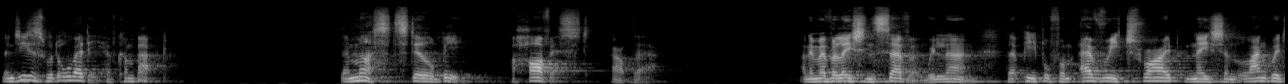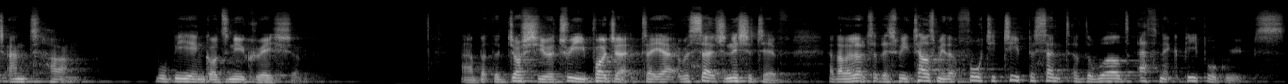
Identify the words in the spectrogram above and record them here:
then Jesus would already have come back. There must still be a harvest out there. And in Revelation 7, we learn that people from every tribe, nation, language, and tongue will be in God's new creation. Uh, but the Joshua Tree Project, a, a research initiative that I looked at this week, tells me that 42% of the world's ethnic people groups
